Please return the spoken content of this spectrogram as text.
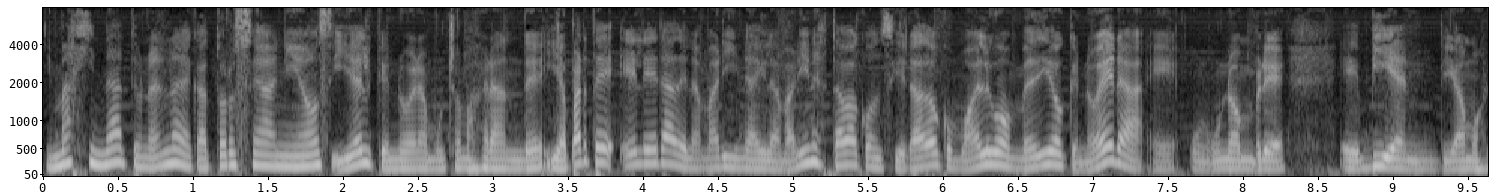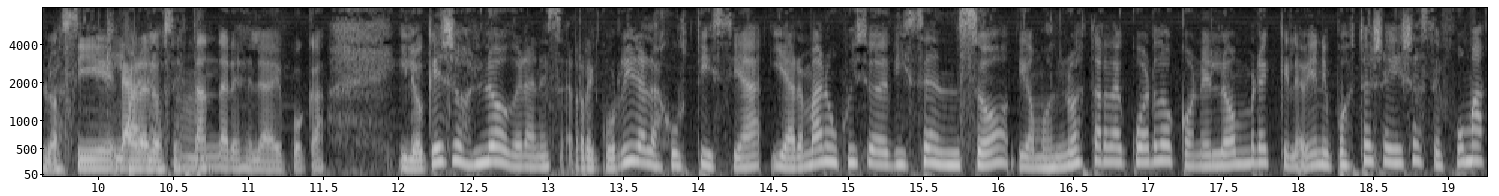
imagínate una nena de 14 años y él que no era mucho más grande y aparte él era de la Marina y la Marina estaba considerado como algo medio que no era eh, un, un hombre eh, bien, digámoslo así, Claro. para los estándares de la época. Y lo que ellos logran es recurrir a la justicia y armar un juicio de disenso, digamos, no estar de acuerdo con el hombre que le habían impuesto a ella y ella se fuma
